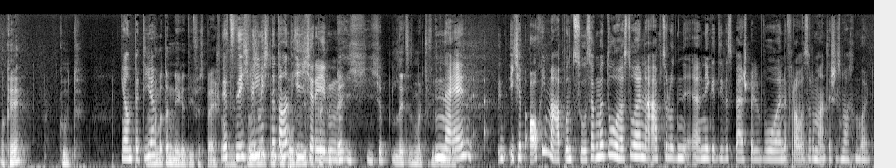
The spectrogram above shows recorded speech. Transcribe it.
Okay, gut. Ja, und bei Dann dir? haben wir dann ein negatives Beispiel. Jetzt ich Was will nicht nur dann ich reden. Nein, ich, ich habe letztes Mal zu viel geredet. Nein, ich habe auch immer ab und zu. Sag mal du, hast du ein absolut äh, negatives Beispiel, wo eine Frau was Romantisches machen wollte?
